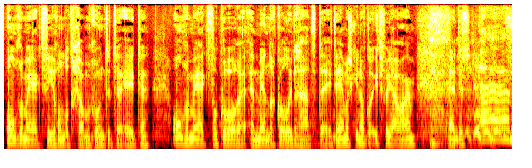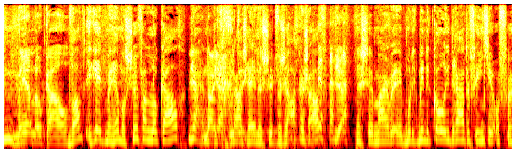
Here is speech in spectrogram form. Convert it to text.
Ongemerkt 400 gram groente te eten. Ongemerkt volkoren en minder koolhydraten te eten. Ja, misschien ook wel iets voor jou, Harm. En dus Ehm, meer lokaal. Want ik eet me helemaal suf aan lokaal. Ja, nou ja, ik goed, graas ik- hele Zutphense akkers af. Ja. Dus, eh, maar eh, moet ik minder koolhydraten, vind je? Of, eh?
